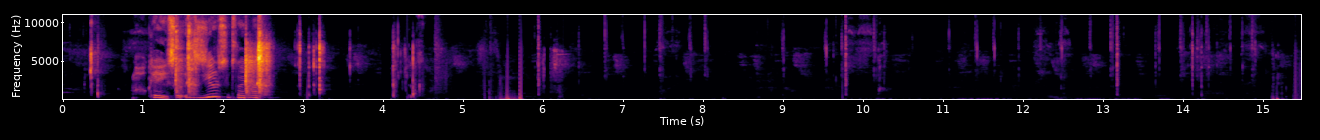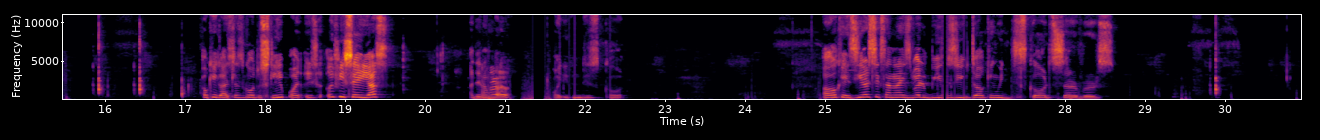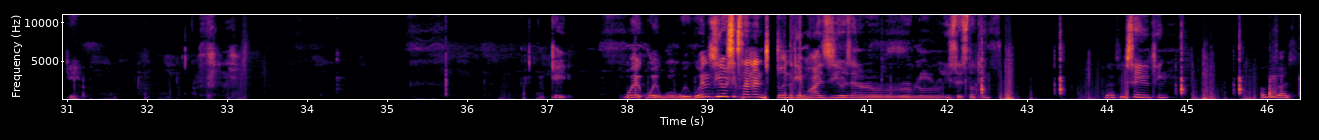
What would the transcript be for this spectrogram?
Okay, so it's zero six nine nine. Okay, guys, let's go to sleep. Or is- If you say yes, then I'm gonna uh. wait in. Okay, zero six nine nine is very busy talking with Discord servers. Okay. Okay. Wait, wait, wait, wait. When zero six nine nine join the game? Hi, zeros and he says nothing. Does he say anything? Okay, guys.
